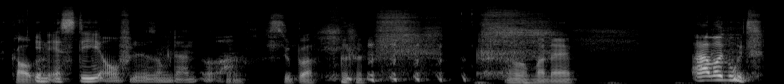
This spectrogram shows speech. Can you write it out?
ich glaube. In SD-Auflösung dann. Oh. Super. oh Mann, ey. Aber gut.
